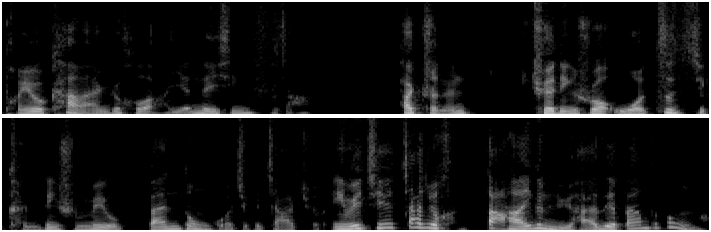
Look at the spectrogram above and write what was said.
朋友看完之后啊也内心复杂。他只能确定说，我自己肯定是没有搬动过这个家具了，因为这些家具很大哈，一个女孩子也搬不动嘛。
